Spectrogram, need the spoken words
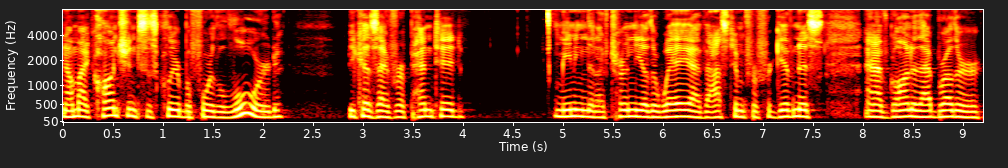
Now my conscience is clear before the Lord because I've repented, meaning that I've turned the other way. I've asked Him for forgiveness, and I've gone to that brother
